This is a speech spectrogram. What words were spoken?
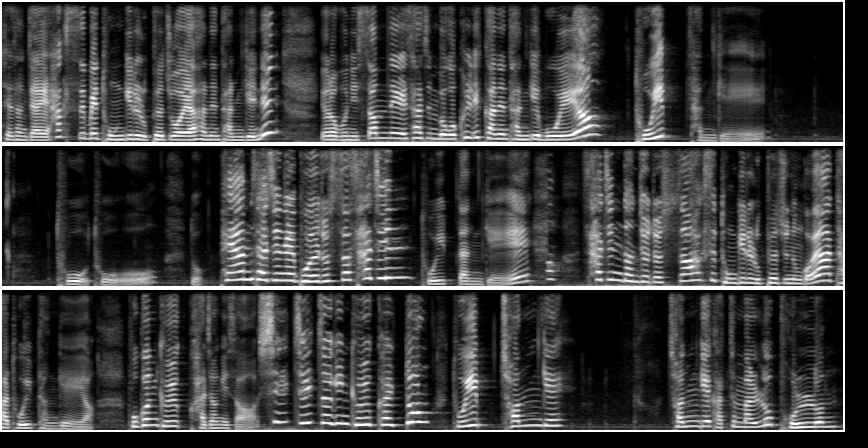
대상자의 학습의 동기를 높여주어야 하는 단계는 여러분이 썸네일 사진 보고 클릭하는 단계 뭐예요? 도입 단계. 도, 도. 또, 폐암 사진을 보여줬어? 사진? 도입 단계. 어, 사진 던져줬어? 학습 동기를 높여주는 거야? 다 도입 단계예요. 보건교육 과정에서 실질적인 교육 활동? 도입 전개. 전개 같은 말로 본론.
